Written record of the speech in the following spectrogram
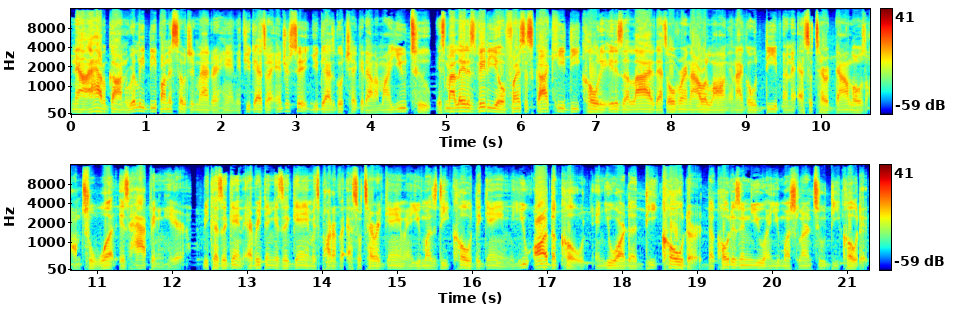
Now, I have gone really deep on this subject matter at hand. If you guys are interested, you guys go check it out on my YouTube. It's my latest video, Francis Scott Key Decoded. It is a live that's over an hour long, and I go deep in the esoteric downloads onto what is happening here. Because again, everything is a game. It's part of an esoteric game, and you must decode the game. You are the code, and you are the decoder. The code is in you, and you must learn to decode it.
